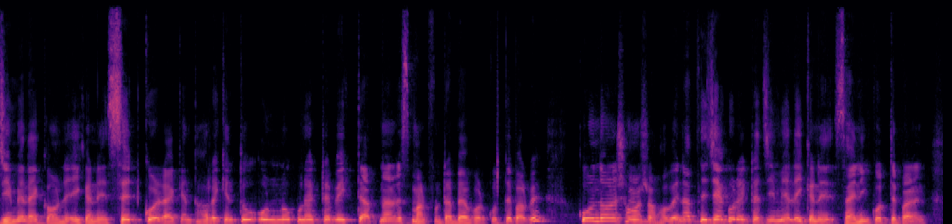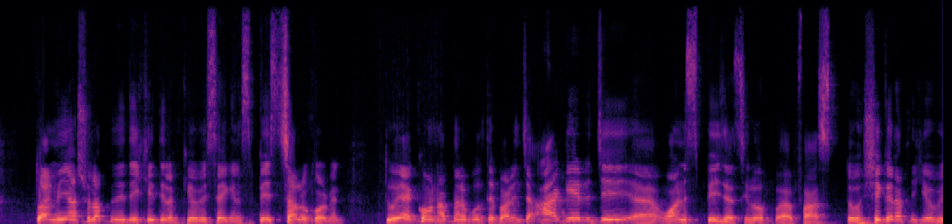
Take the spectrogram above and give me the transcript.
জিমেল অ্যাকাউন্ট এখানে সেট করে রাখেন, তাহলে কিন্তু অন্য কোনো একটা ব্যক্তি আপনার স্মার্টফোনটা ব্যবহার করতে পারবে। কোনো ধরনের সমস্যা হবে না। আপনি যে কোনো একটা জিমেল এখানে সাইন ইন করতে পারেন। তো আমি আসলে আপনাদের দেখিয়ে দিলাম কীভাবে সেকেন্ড স্পেস চালু করবেন। তো এখন আপনারা বলতে পারেন যে আগের যে ওয়ান পেজ আছিল ফার্স্ট তো সেখানে আপনি কীভাবে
